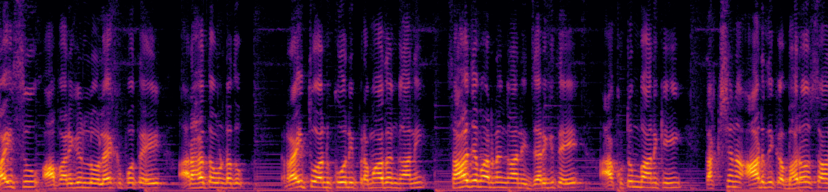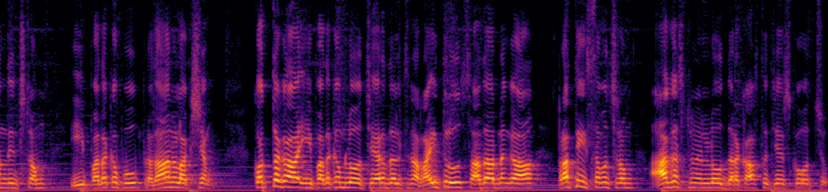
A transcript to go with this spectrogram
వయసు ఆ పరిగణలో లేకపోతే అర్హత ఉండదు. రైతు అనుకోని ప్రమాదం కానీ సహజ మరణం కానీ జరిగితే ఆ కుటుంబానికి తక్షణ ఆర్థిక భరోసా అందించడం ఈ పథకపు ప్రధాన లక్ష్యం. కొత్తగా ఈ పథకంలో చేరదలిచిన రైతులు సాధారణంగా ప్రతి సంవత్సరం ఆగస్టు నెలలో దరఖాస్తు చేసుకోవచ్చు.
